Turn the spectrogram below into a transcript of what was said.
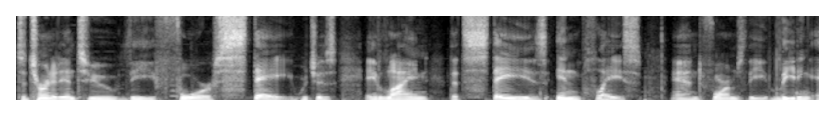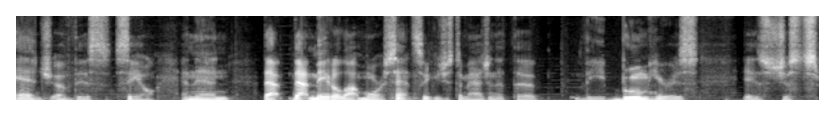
to turn it into the forestay, which is a line that stays in place and forms the leading edge of this sail. And then that that made a lot more sense. So you could just imagine that the the boom here is is just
